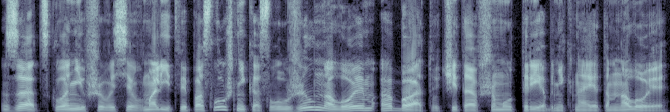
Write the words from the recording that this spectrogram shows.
Зад склонившегося в молитве послушника служил налоем абату, читавшему требник на этом налое.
